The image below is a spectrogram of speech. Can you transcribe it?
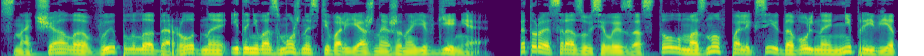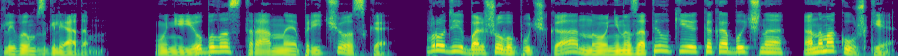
Сначала выплыла дородная и до невозможности вальяжная жена Евгения, которая сразу уселась за стол, мазнув по Алексею довольно неприветливым взглядом. У нее была странная прическа, Вроде большого пучка, но не на затылке, как обычно, а на макушке.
